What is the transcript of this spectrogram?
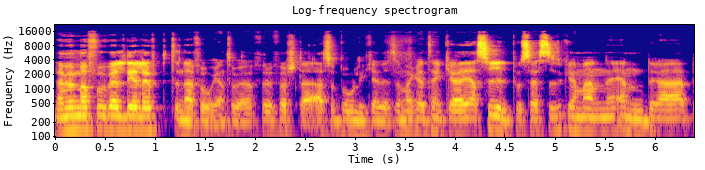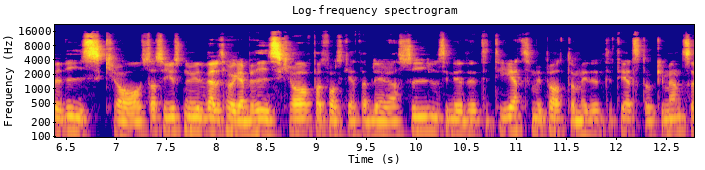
Nej men man får väl dela upp den här frågan tror jag för det första, alltså på olika vis. Man kan tänka i asylprocesser så kan man ändra beviskrav. Alltså just nu är det väldigt höga beviskrav på att folk ska etablera asyl, sin identitet som vi pratar om, identitetsdokument. Så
